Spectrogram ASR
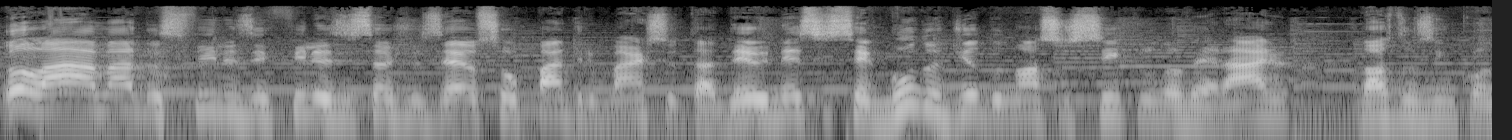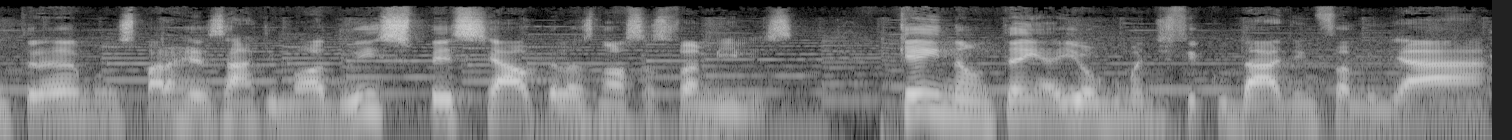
Olá, amados filhos e filhas de São José, eu sou o Padre Márcio Tadeu e nesse segundo dia do nosso ciclo novenário, nós nos encontramos para rezar de modo especial pelas nossas famílias. Quem não tem aí alguma dificuldade em familiar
